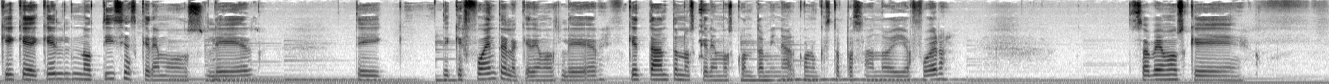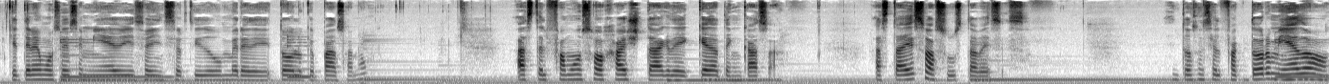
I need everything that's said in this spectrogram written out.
qué, qué, noticias queremos leer, de, de, qué fuente la queremos leer, qué tanto nos queremos contaminar con lo que está pasando ahí afuera. Sabemos que, que tenemos ese miedo y esa incertidumbre de todo lo que pasa, ¿no? Hasta el famoso hashtag de quédate en casa. Hasta eso asusta a veces. Entonces el factor miedo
